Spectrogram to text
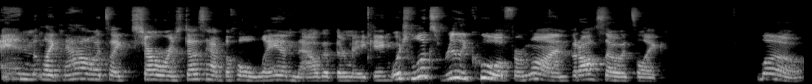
and like now it's like Star Wars does have the whole land now that they're making, which looks really cool for one, but also it's like whoa.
